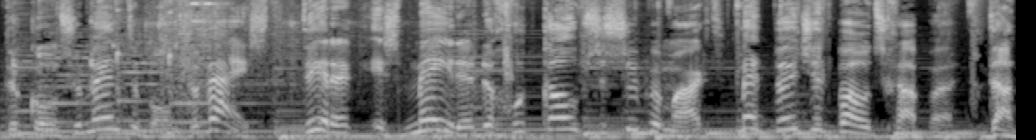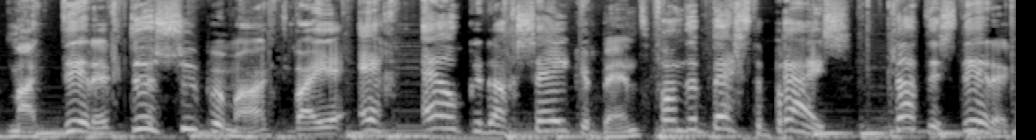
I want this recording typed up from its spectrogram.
De Consumentenbond bewijst. Dirk is mede de goedkoopste supermarkt met budgetboodschappen. Dat maakt Dirk de supermarkt waar je echt elke dag zeker bent van de beste prijs. Dat is Dirk.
